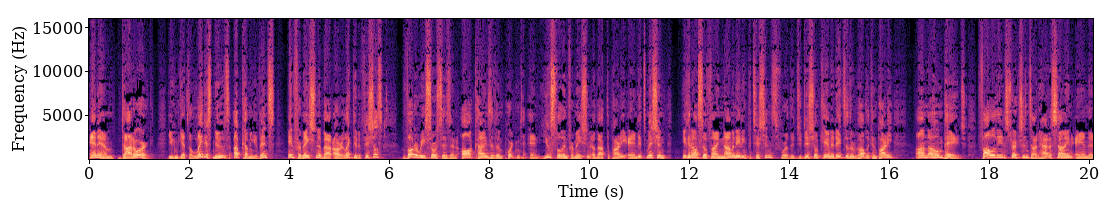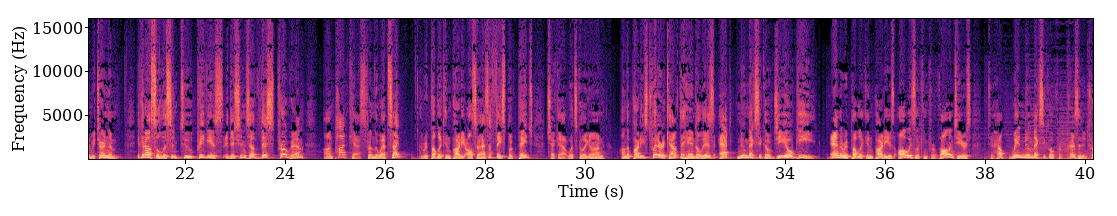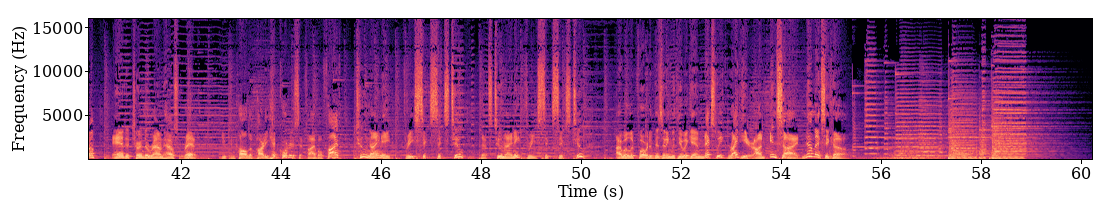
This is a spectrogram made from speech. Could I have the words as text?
nm.org. You can get the latest news, upcoming events, information about our elected officials, voter resources, and all kinds of important and useful information about the party and its mission. You can also find nominating petitions for the judicial candidates of the Republican Party on the homepage. Follow the instructions on how to sign and then return them. You can also listen to previous editions of this program on podcasts from the website the Republican Party also has a Facebook page. Check out what's going on on the party's Twitter account. The handle is at New Mexico GOP. And the Republican Party is always looking for volunteers to help win New Mexico for President Trump and to turn the roundhouse red. You can call the party headquarters at 505 298 3662. That's 298 3662. I will look forward to visiting with you again next week, right here on Inside New Mexico.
